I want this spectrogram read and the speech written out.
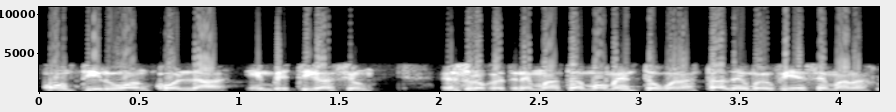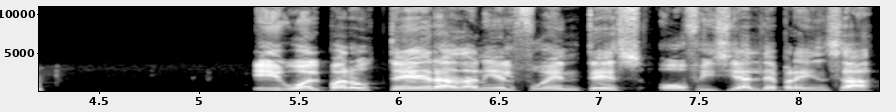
continúan con la investigación. Eso es lo que tenemos hasta el momento. Buenas tardes, buen fin de semana. Igual para usted era Daniel Fuentes, oficial de prensa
